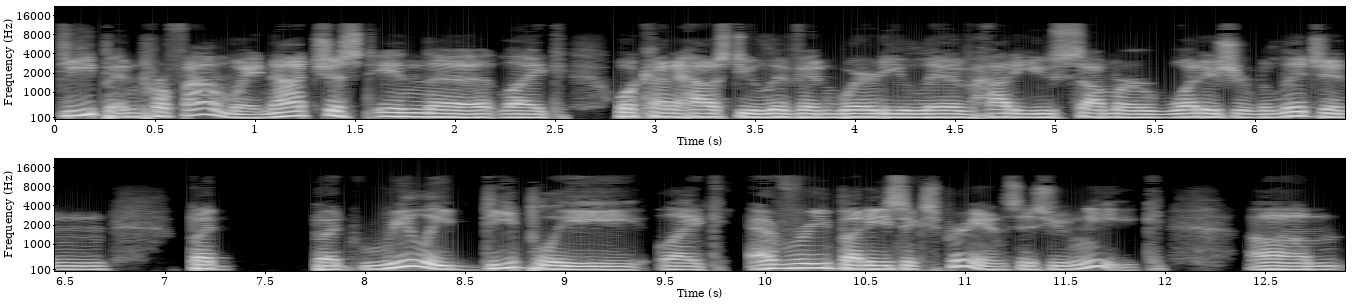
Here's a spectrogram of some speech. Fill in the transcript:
deep and profound way, not just in the like, what kind of house do you live in? Where do you live? How do you summer? What is your religion? But but really deeply like everybody's experience is unique um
